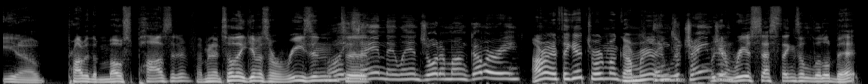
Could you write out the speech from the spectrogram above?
you know, probably the most positive. I mean, until they give us a reason Well, to. he's saying they land Jordan Montgomery. All right, if they get Jordan Montgomery, Things we, are changing. We can reassess things a little bit.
